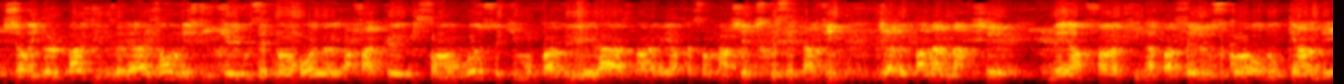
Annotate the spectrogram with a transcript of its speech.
Je rigole pas, je dis vous avez raison, mais je dis que vous êtes nombreux, enfin qu'ils sont nombreux ceux qui m'ont pas vu, hélas, dans la meilleure façon de marcher, puisque c'est un film qui avait pas mal marché, mais enfin qui n'a pas fait le score d'aucun des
